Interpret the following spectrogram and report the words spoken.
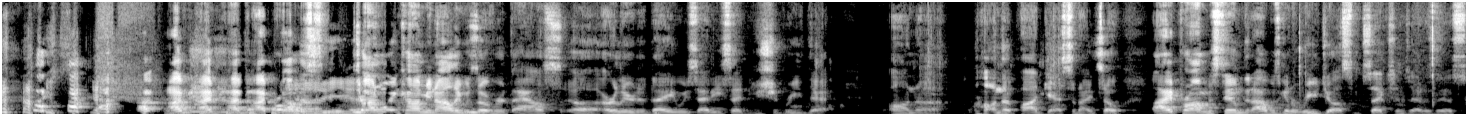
it. I, promise. Oh, yeah. John Wayne Comunale was over at the house uh, earlier today. We said he said you should read that on uh, on the podcast tonight. So I promised him that I was going to read y'all some sections out of this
